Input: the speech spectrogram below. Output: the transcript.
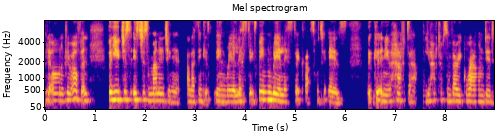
put it on and clear it off and but you just it's just managing it and i think it's being realistic it's being realistic that's what it is because and you have to you have to have some very grounded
